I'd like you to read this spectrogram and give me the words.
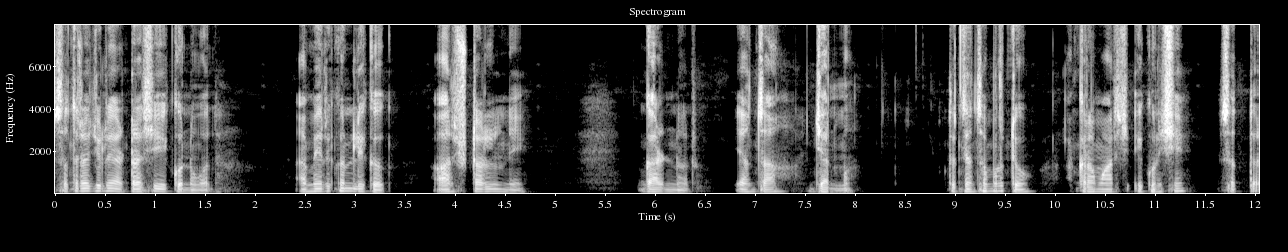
सतरा जुलै अठराशे एकोणनव्वद. अमेरिकन लेखक आर्स्टालने गार्डनर यांचा जन्म. तर त्यांचा मृत्यू अकरा मार्च एकोणीसशे सत्तर.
